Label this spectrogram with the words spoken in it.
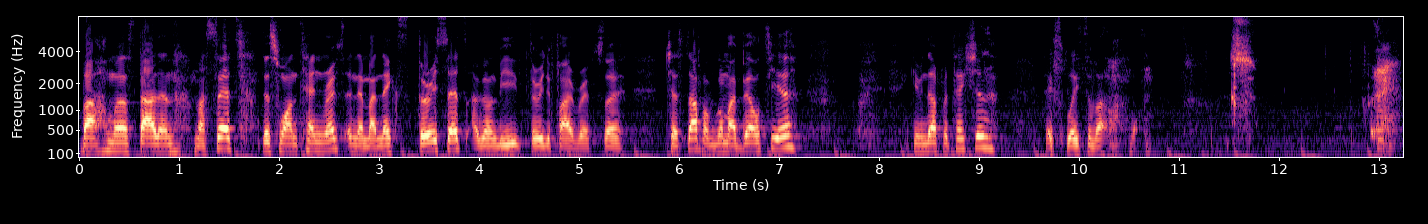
but I'm gonna start in my set, this one 10 reps, and then my next 30 sets are gonna be three to five reps. So chest up, I've got my belt here, giving that protection, explosive one.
